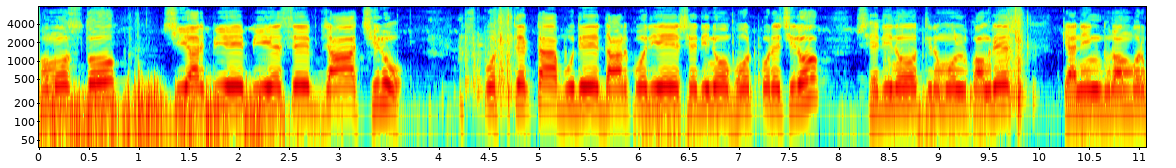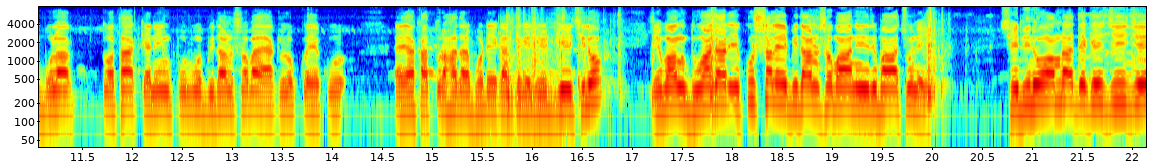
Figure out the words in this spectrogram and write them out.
সমস্ত সিআরপিএফ বিএসএফ যা ছিল প্রত্যেকটা বুথে দাঁড় করিয়ে সেদিনও ভোট করেছিল। সেদিনও তৃণমূল কংগ্রেস, ক্যানিং দু নম্বর ব্লক তথা ক্যানিং পূর্ব বিধানসভা এক লক্ষ একু একাত্তর হাজার ভোটে এখান থেকে লিড দিয়েছিল এবং দু হাজার একুশ সালে বিধানসভা নির্বাচনে সেদিনও আমরা দেখেছি যে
